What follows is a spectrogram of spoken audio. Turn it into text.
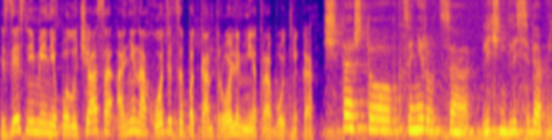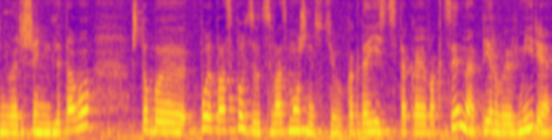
Здесь не менее получаса они находятся под контролем медработника. Считаю, что вакцинироваться лично для себя приняла решение для того, чтобы воспользоваться возможностью, когда есть такая вакцина, первая в мире,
